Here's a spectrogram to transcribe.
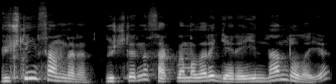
güçlü insanların güçlerini saklamaları gereğinden dolayı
